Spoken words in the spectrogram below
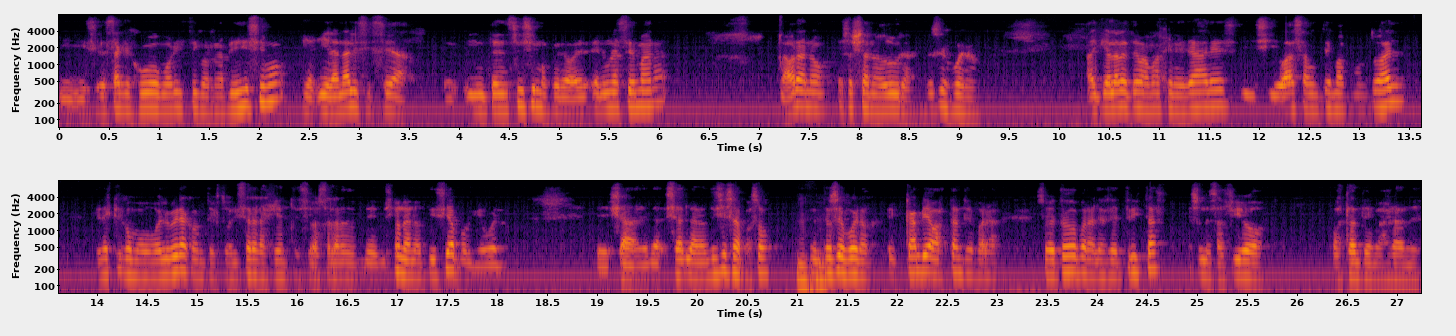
y, se le saque jugo humorístico rapidísimo y, el análisis sea intensísimo, pero en una semana. Ahora no, eso ya no dura. Entonces, bueno, hay que hablar de temas más generales y si vas a un tema puntual, tenés que como volver a contextualizar a la gente si vas a hablar de, una noticia, porque bueno, eh, ya, la noticia ya pasó. Entonces, bueno, eh, cambia bastante para, sobre todo para los letristas, es un desafío bastante más grande.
